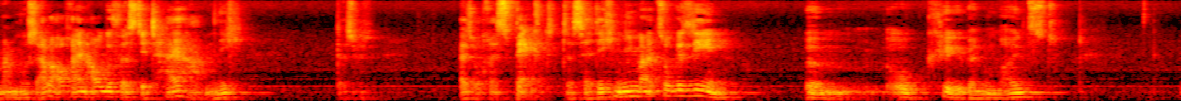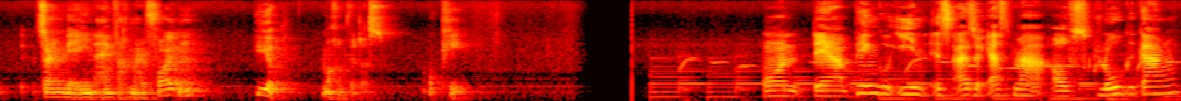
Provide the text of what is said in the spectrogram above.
Man muss aber auch ein Auge fürs Detail haben, nicht? Das, also Respekt, das hätte ich niemals so gesehen. Ähm, okay, wenn du meinst. Sollen wir ihnen einfach mal folgen? Ja, machen wir das. Okay. Und der Pinguin ist also erstmal aufs Klo gegangen?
